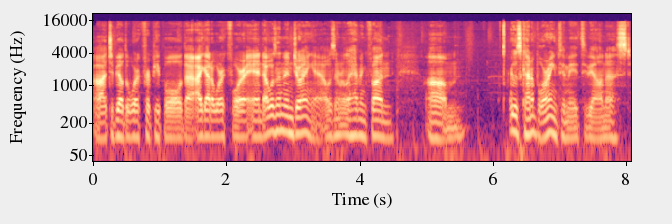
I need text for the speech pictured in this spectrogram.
uh, to be able to work for people that I got to work for, and I wasn't enjoying it. I wasn't really having fun. Um, it was kind of boring to me, to be honest.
